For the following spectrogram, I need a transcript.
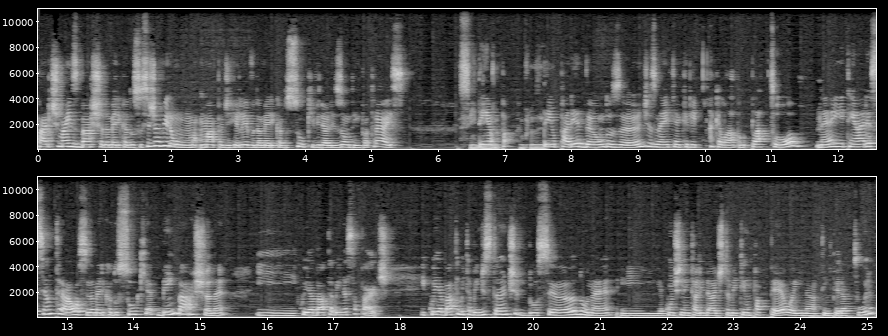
parte mais baixa da América do Sul. Vocês já viram um, mapa de relevo da América do Sul que viralizou um tempo atrás? Sim, tem, lindo, a, tem o paredão dos Andes, né? E tem aquele aquela, platô, né? E tem a área central, assim, da América do Sul, que é bem baixa, né? E Cuiabá tá bem nessa parte. E Cuiabá também tá bem distante do oceano, né? E a continentalidade também tem um papel aí na temperatura.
